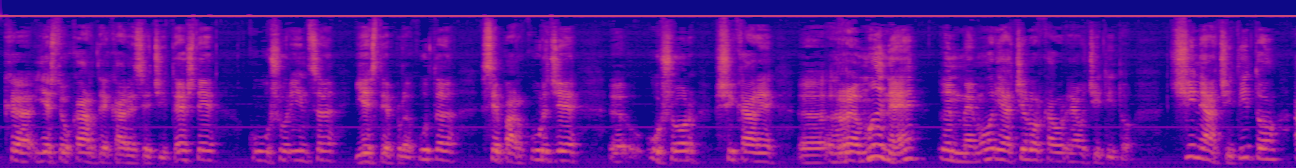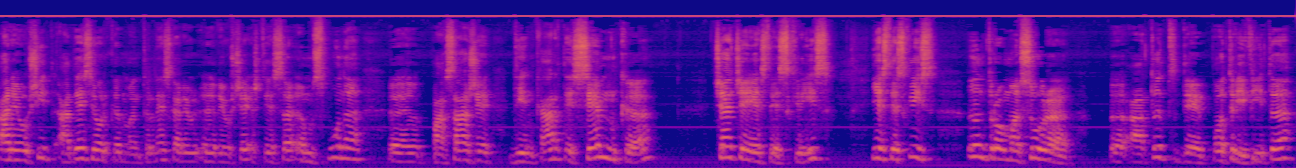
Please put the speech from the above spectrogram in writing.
că este o carte care se citește cu ușurință, este plăcută, se parcurge uh, ușor și care uh, rămâne în memoria celor care au citit-o. Cine a citit-o a reușit, adeseori când mă întâlnesc, a reușește să îmi spună uh, pasaje din carte, semn că ceea ce este scris, este scris într-o măsură uh, atât de potrivită,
